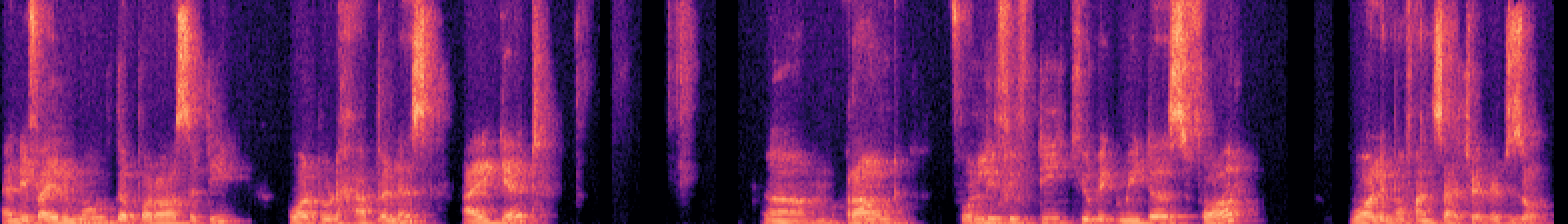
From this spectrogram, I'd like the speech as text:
And if I remove the porosity, what would happen is I get um, around only 50 cubic meters for volume of unsaturated zone.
